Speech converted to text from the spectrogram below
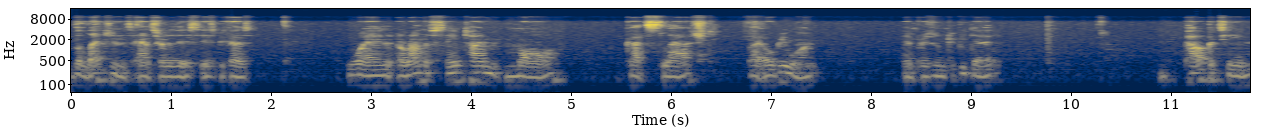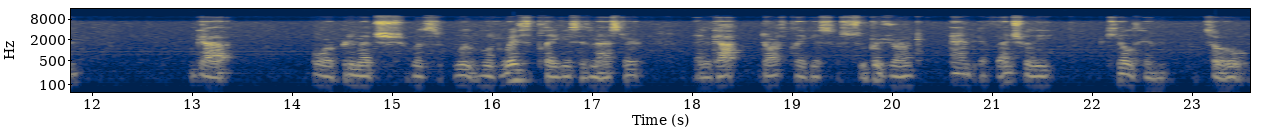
the legend's answer to this is because when around the same time Maul got slashed by Obi-Wan and presumed to be dead, Palpatine got or pretty much was was with Plagueis, his master, and got Darth Plagueis super drunk and eventually killed him. So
